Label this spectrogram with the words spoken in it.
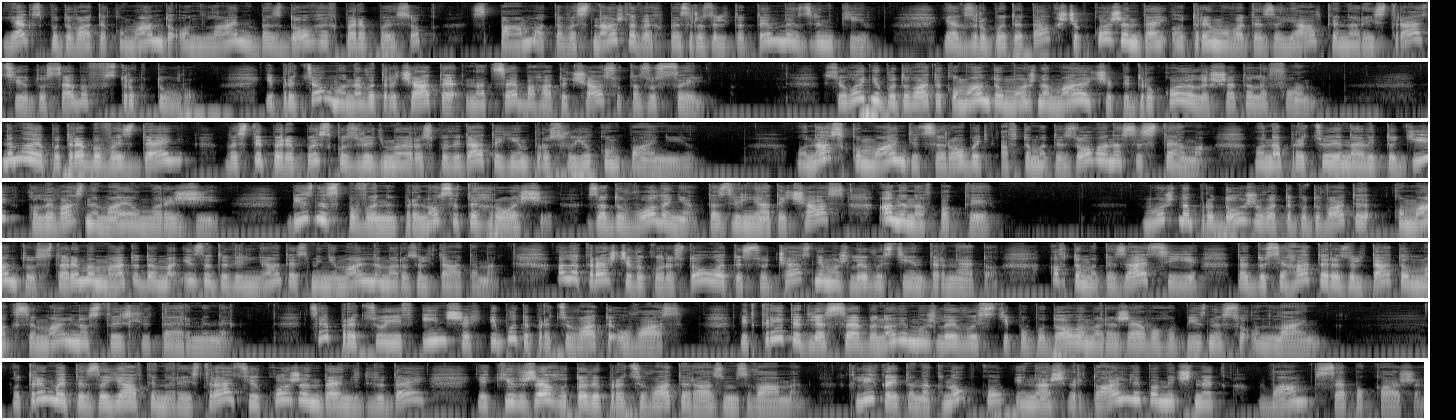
Як збудувати команду онлайн без довгих переписок, спаму та виснажливих безрезультативних дзвінків? Як зробити так, щоб кожен день отримувати заявки на реєстрацію до себе в структуру і при цьому не витрачати на це багато часу та зусиль? Сьогодні будувати команду можна маючи під рукою лише телефон. Немає потреби весь день вести переписку з людьми, розповідати їм про свою компанію. У нас в команді це робить автоматизована система. Вона працює навіть тоді, коли вас немає у мережі. Бізнес повинен приносити гроші, задоволення та звільняти час, а не навпаки. Можна продовжувати будувати команду старими методами і задовільнятись мінімальними результатами, але краще використовувати сучасні можливості інтернету, автоматизації та досягати результату в максимально стислі терміни. Це працює в інших і буде працювати у вас. Відкрийте для себе нові можливості побудови мережевого бізнесу онлайн. Отримайте заявки на реєстрацію кожен день від людей, які вже готові працювати разом з вами. Клікайте на кнопку, і наш віртуальний помічник вам все покаже.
